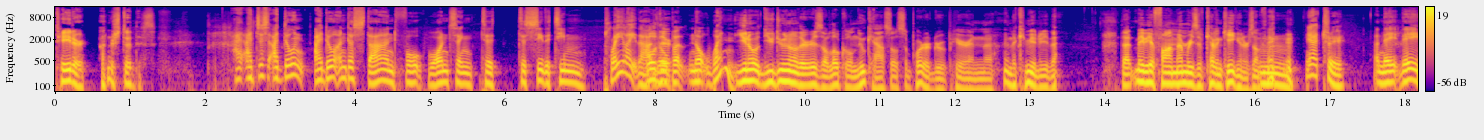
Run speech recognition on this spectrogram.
Tater understood this. I, I just I don't I don't understand folk wanting to to see the team play like that Well, though, they're- but not win. You know, you do know there is a local Newcastle supporter group here in the in the community that that maybe have fond memories of Kevin Keegan or something. Yeah, true. And they, they,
